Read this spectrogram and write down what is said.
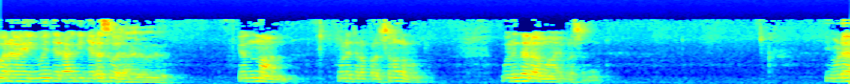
വരവെങ്കിലും ജരാക്കി ജരസ് എന്നാണ് ഇവിടെ ചില പ്രശ്നങ്ങളുണ്ട്. ഗുരുതരമായ പ്രശ്നങ്ങൾ. ഇവിടെ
